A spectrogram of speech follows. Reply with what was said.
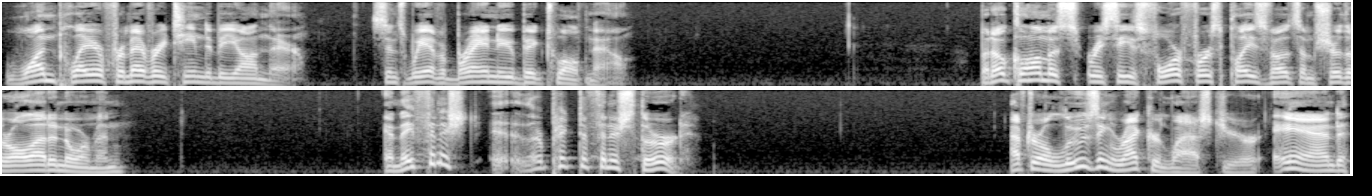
one player from every team to be on there since we have a brand new Big 12 now. But Oklahoma receives four first place votes. I'm sure they're all out of Norman. And they finished, eh, they're picked to finish third. After a losing record last year, and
